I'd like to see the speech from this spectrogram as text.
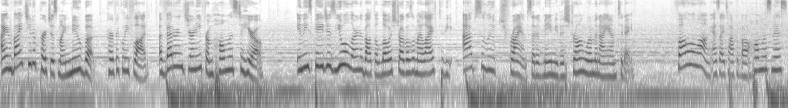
I invite you to purchase my new book, Perfectly Flawed A Veteran's Journey from Homeless to Hero. In these pages, you will learn about the lowest struggles of my life to the absolute triumphs that have made me the strong woman I am today. Follow along as I talk about homelessness,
